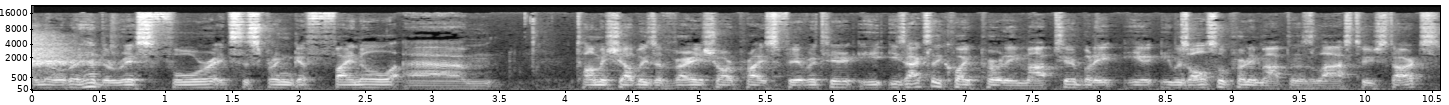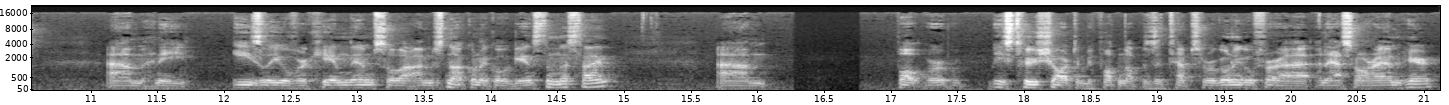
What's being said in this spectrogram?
and then we're going to head to race four. It's the spring gift final. Um, Tommy Shelby's a very short price favourite here. He, he's actually quite poorly mapped here, but he, he, he was also poorly mapped in his last two starts, um, and he easily overcame them. So I'm just not going to go against him this time. Um, but we're, he's too short to be putting up as a tip, so we're going to go for a, an SRM here.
